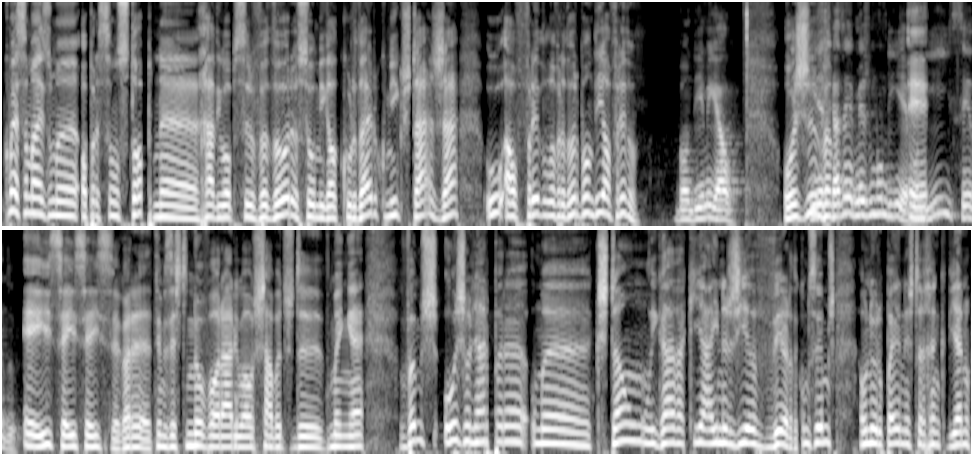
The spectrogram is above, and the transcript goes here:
Começa mais uma Operação Stop na Rádio Observador. Eu sou o Miguel Cordeiro. Comigo está já o Alfredo Lavrador. Bom dia, Alfredo. Bom dia, Miguel. Hoje e neste vamos... caso é mesmo bom dia, é, bom dia e cedo. É isso, é isso, é isso. Agora temos este novo horário aos sábados de, de manhã. Vamos hoje olhar para uma questão ligada aqui à energia verde. Como sabemos, a União Europeia, neste arranque de ano,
